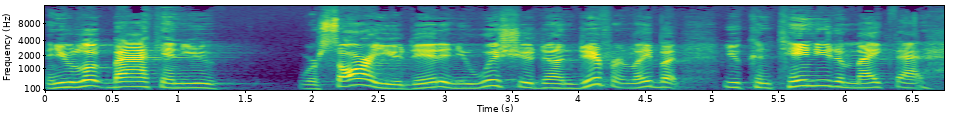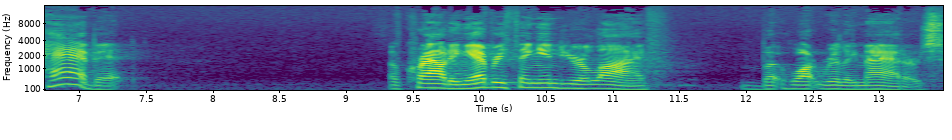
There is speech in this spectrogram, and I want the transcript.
and you look back and you were sorry you did and you wish you'd done differently, but you continue to make that habit of crowding everything into your life but what really matters.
